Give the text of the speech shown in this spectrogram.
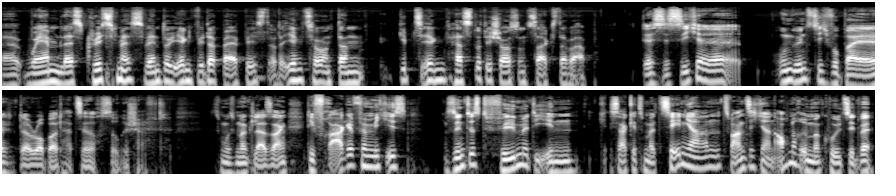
äh, Wham! Last Christmas, wenn du irgendwie dabei bist oder irgend so und dann gibt's irgend, hast du die Chance und sagst aber ab. Das ist sicher ungünstig, wobei der Robert hat es ja auch so geschafft. Das muss man klar sagen. Die Frage für mich ist, sind es Filme, die in, ich sag jetzt mal, 10 Jahren, 20 Jahren auch noch immer cool sind? Weil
